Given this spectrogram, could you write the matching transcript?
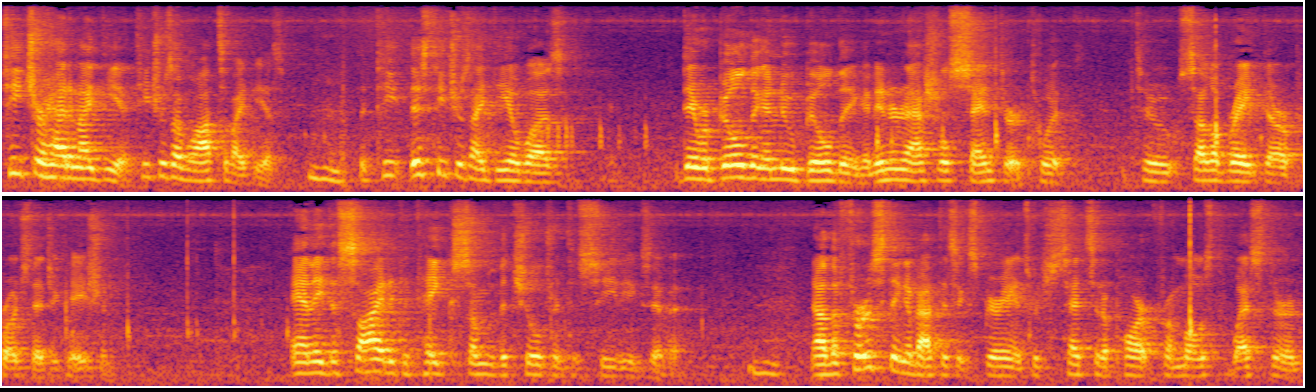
teacher had an idea. Teachers have lots of ideas. Mhm. The te- this teacher's idea was they were building a new building, an international center to to celebrate their approach to education. And they decided to take some of the children to see the exhibit. Mm-hmm. Now, the first thing about this experience, which sets it apart from most Western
